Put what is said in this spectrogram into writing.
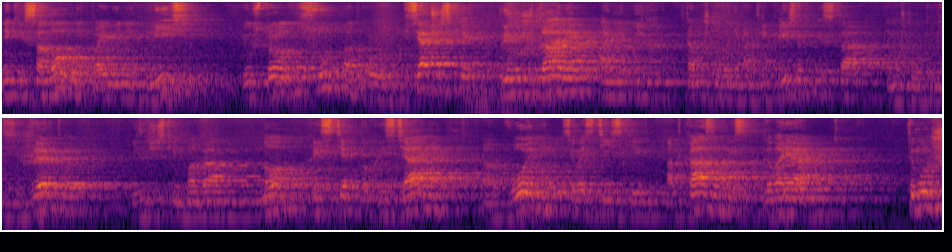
некий сановник по имени Лисий и устроил суд над воинами. Всячески принуждали они их к тому, чтобы они отреклись от Христа, к тому, чтобы принесли жертвы языческим богам. Но, христи... но христиане, э, воины севастийские отказывались, говоря, ты можешь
